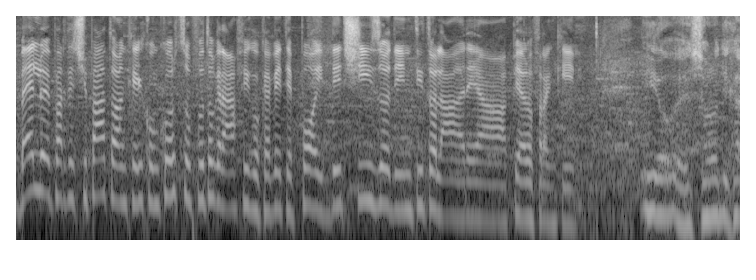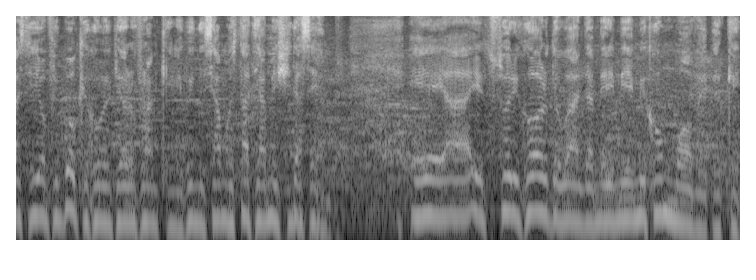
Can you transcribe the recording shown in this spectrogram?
Bello e partecipato anche il concorso fotografico che avete poi deciso di intitolare a Piero Franchini. Io eh, sono di Castiglion Fibocchi come Piero Franchini, quindi siamo stati amici da sempre e uh, il suo ricordo guarda, mi, mi, mi, commuove perché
